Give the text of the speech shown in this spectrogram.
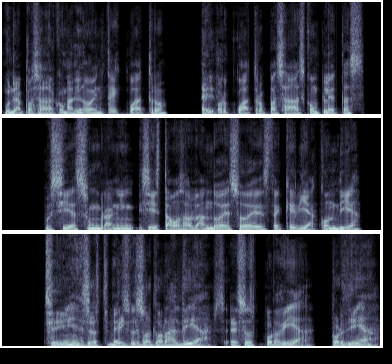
una pasada al completa. 94 El- por cuatro pasadas completas, pues sí es un gran... Si estamos hablando de eso desde que día con día, Sí, eso es 24 horas al día, eso es por día. por día.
